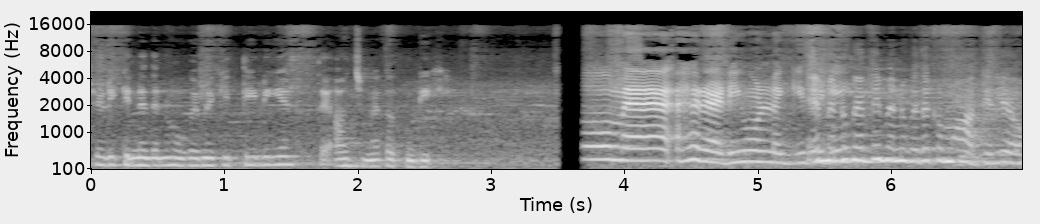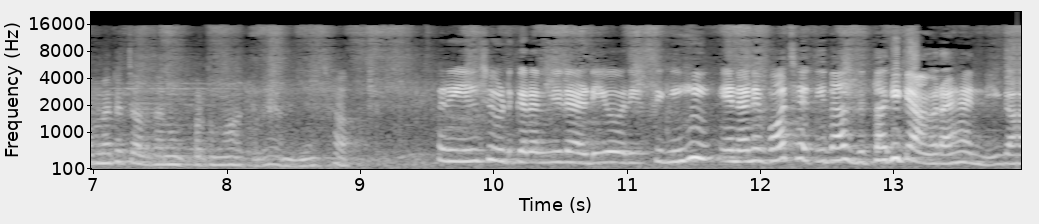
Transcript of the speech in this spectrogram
ਜਿਹੜੀ ਕਿੰਨੇ ਦਿਨ ਹੋ ਗਏ ਮੈਂ ਕੀਤੀ ਨਹੀਂ ਹੈ ਤੇ ਅੱਜ ਮੈਂ ਕਰੂੰਗੀ। ਤੋਂ ਮੈਂ ਰੈਡੀ ਹੋਣ ਲੱਗੀ ਇਹ ਮੈਨੂੰ ਸੀ ਕਹਿੰਦੀ ਮੈਨੂੰ ਕਿਤੇ ਘੁਮਾ ਕੇ ਲਿਆਓ ਮੈਂ ਕਿਹਾ ਚੱਲ ਤੈਨੂੰ ਉੱਪਰ ਘੁਮਾ ਕੇ ਲਿਆਉਂਦੀ ਹਾਂ ਛੱਤ ਰੀਲ ਸ਼ੂਟ ਕਰਨ ਦੀ ਰੈਡੀ ਹੋ ਰਹੀ ਸੀਗੀ। ਇਹਨਾਂ ਨੇ ਬਹੁਤ ਛੇਤੀ ਦੱਸ ਦਿੱਤਾ ਕਿ ਕੈਮਰਾ ਹੈ ਨਹੀਂਗਾ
